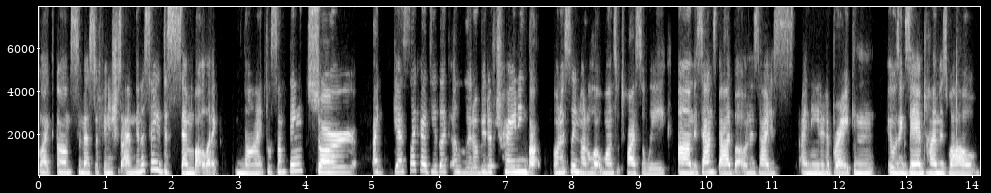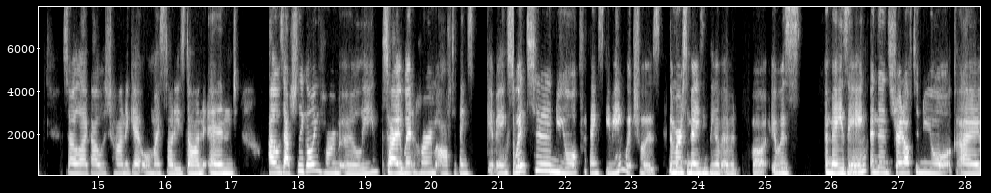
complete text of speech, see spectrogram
like um semester finishes i'm gonna say december like 9th or something so i guess like i did like a little bit of training but honestly not a lot once or twice a week um it sounds bad but honestly i just i needed a break and it was exam time as well so like i was trying to get all my studies done and I was actually going home early. So I went home after Thanksgiving. So I went to New York for Thanksgiving, which was the most amazing thing I've ever, uh, it was amazing. And then straight after New York, I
